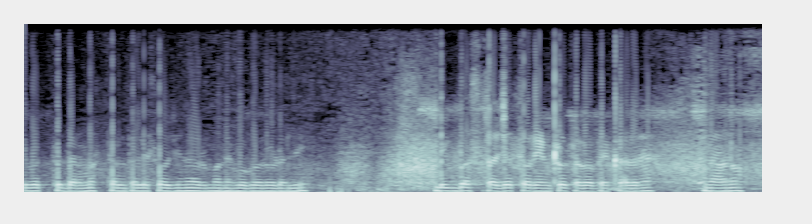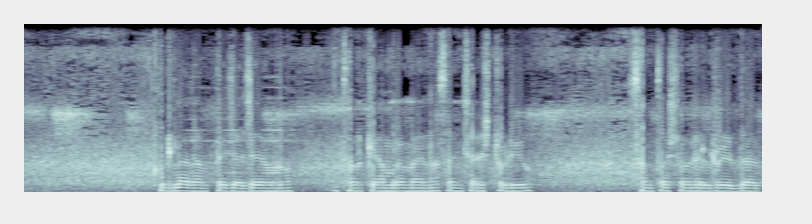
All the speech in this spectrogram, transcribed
ಇವತ್ತು ಧರ್ಮಸ್ಥಳದಲ್ಲಿ ಸೌಜನ್ಯವ್ರ ಮನೆಗೆ ಹೋಗೋ ರೋಡಲ್ಲಿ ಬಿಗ್ ಬಾಸ್ ರಜತ್ ಅವ್ರ ಇಂಟ್ರ್ಯೂ ತಗೋಬೇಕಾದ್ರೆ ನಾನು ಕುಡ್ಲ ರಂಪೇಜ್ ಅಜಯ್ ಅವರು ಮತ್ತು ಅವ್ರ ಕ್ಯಾಮ್ರಾಮ್ಯಾನು ಸಂಚಾರಿ ಸ್ಟುಡಿಯೋ ಸಂತೋಷ್ ಅವರೆಲ್ಲರೂ ಇದ್ದಾಗ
